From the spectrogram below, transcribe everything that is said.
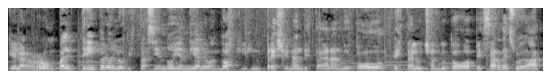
que la rompa el triple de lo que está haciendo hoy en día Lewandowski. Es impresionante, está ganando todo, está luchando todo. A pesar de su edad,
